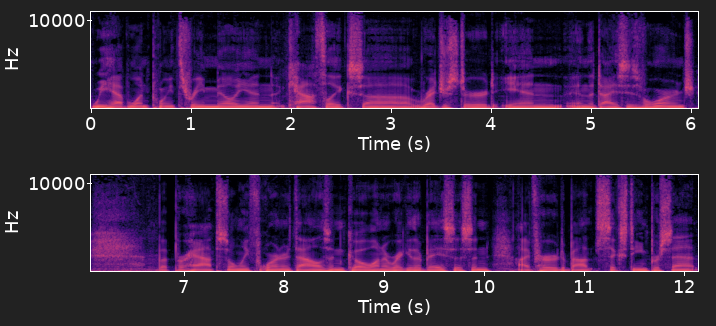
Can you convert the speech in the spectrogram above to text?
we have 1.3 million Catholics uh, registered in in the Diocese of Orange, but perhaps only 400,000 go on a regular basis. And I've heard about 16%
